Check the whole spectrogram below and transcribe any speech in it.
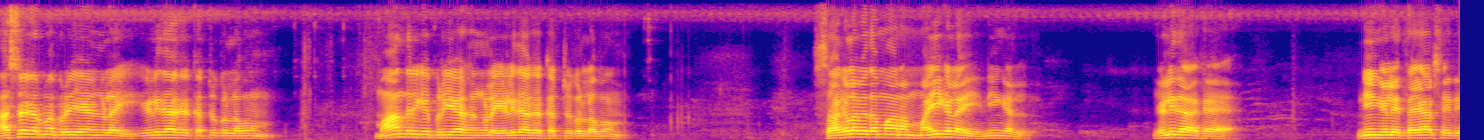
அஷ்டகர்ம பிரயோகங்களை எளிதாக கற்றுக்கொள்ளவும் மாந்திரிக பிரயோகங்களை எளிதாக கற்றுக்கொள்ளவும். சகலவிதமான மைகளை நீங்கள் எளிதாக நீங்களே தயார் செய்து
